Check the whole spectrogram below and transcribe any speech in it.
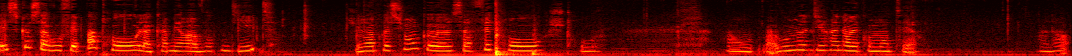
Est-ce que ça vous fait pas trop la caméra, vous me dites? J'ai l'impression que ça fait trop, je trouve. Vous me le direz dans les commentaires. Voilà,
